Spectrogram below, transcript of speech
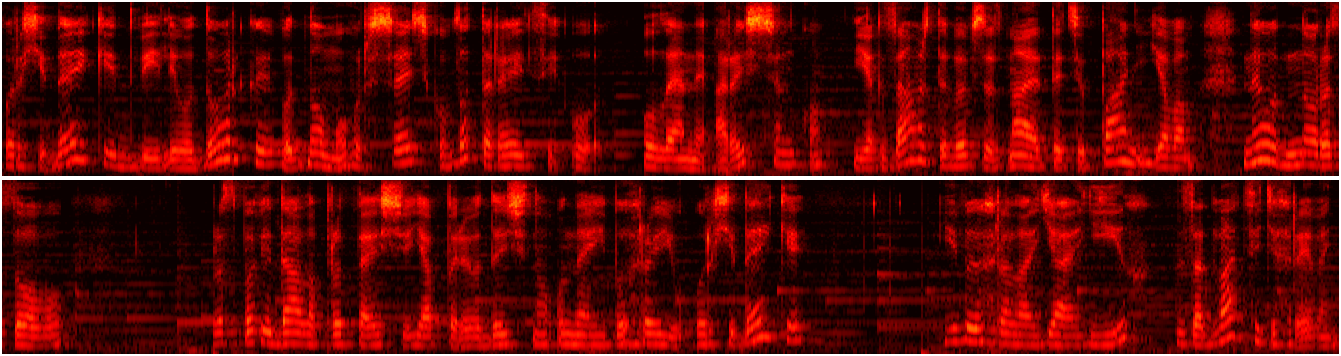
орхідейки, дві ліодорки в одному горшечку в лотерейці у Олени Арищенко. Як завжди, ви вже знаєте цю пані, я вам неодноразово розповідала про те, що я періодично у неї виграю орхідейки. І виграла я їх за 20 гривень,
